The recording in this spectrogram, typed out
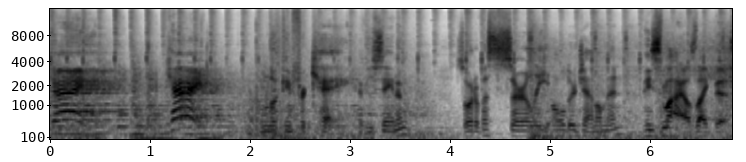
Kay! Kay! I'm looking for Kay. Have you seen him? Sort of a surly older gentleman. He smiles like this.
